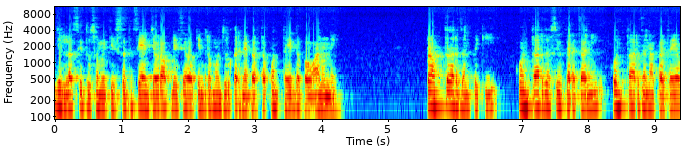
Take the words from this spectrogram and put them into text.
जिल्हा सेतू समिती सदस्य यांच्यावर आपले सेवा केंद्र मंजूर करण्याकरता कोणताही दबाव आणू नये. प्राप्त अर्जांपैकी कोणता अर्ज स्वीकारायचा आणि कोणता अर्ज नाकारायचा या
